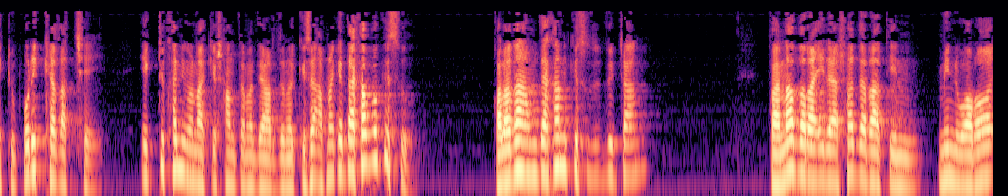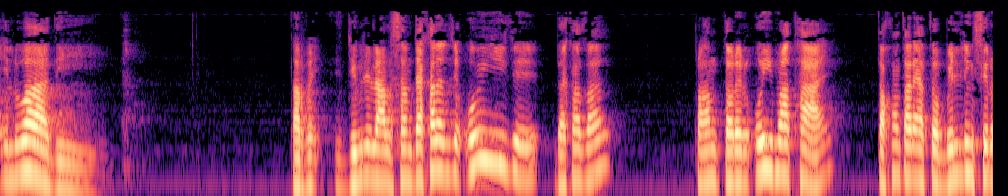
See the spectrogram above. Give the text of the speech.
একটু পরীক্ষা যাচ্ছে, একটুখানি ওনাকে সান্ত্বনা দেওয়ার জন্য কিছু, আপনাকে দেখাবো কিছু? কলা না দেখান কিছু যদি চান। দেখালেন যে ওই যে দেখা যায় প্রান্তরের ওই মাথায়, তখন তার এত বিল্ডিং ছিল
